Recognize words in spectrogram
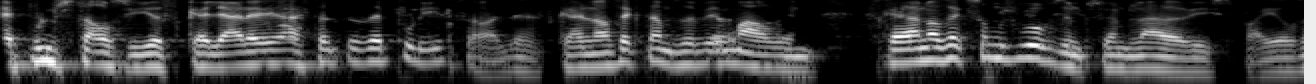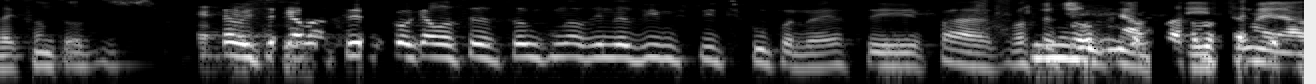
É por nostalgia, se calhar é, às tantas é por isso. Olha, se calhar nós é que estamos a ver mal. Hein? Se calhar nós é que somos burros e não percebemos nada disto. Pá, eles é que são todos. É, isto acaba sempre com aquela sensação que nós ainda devíamos pedir desculpa, não é? Se, pá, Sim, não, isso também não,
